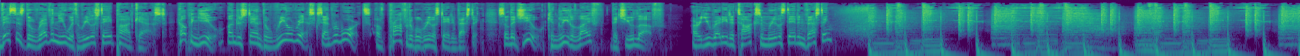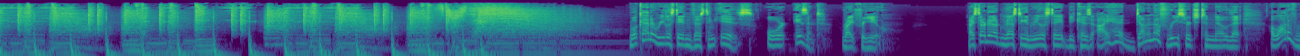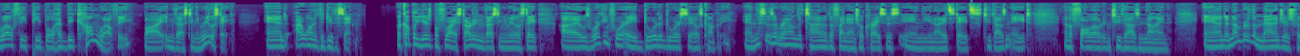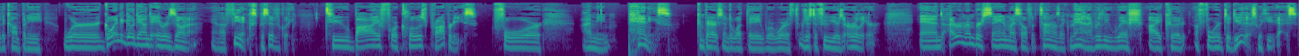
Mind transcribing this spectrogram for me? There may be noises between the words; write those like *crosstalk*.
This is the Revenue with Real Estate podcast, helping you understand the real risks and rewards of profitable real estate investing so that you can lead a life that you love. Are you ready to talk some real estate investing? What kind of real estate investing is or isn't right for you? I started out investing in real estate because I had done enough research to know that a lot of wealthy people have become wealthy by investing in real estate, and I wanted to do the same. A couple years before I started investing in real estate, I was working for a door to door sales company. And this is around the time of the financial crisis in the United States, 2008, and the fallout in 2009. And a number of the managers for the company were going to go down to Arizona, uh, Phoenix specifically, to buy foreclosed properties for, I mean, pennies comparison to what they were worth just a few years earlier. And I remember saying to myself at the time, I was like, man, I really wish I could afford to do this with you guys.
